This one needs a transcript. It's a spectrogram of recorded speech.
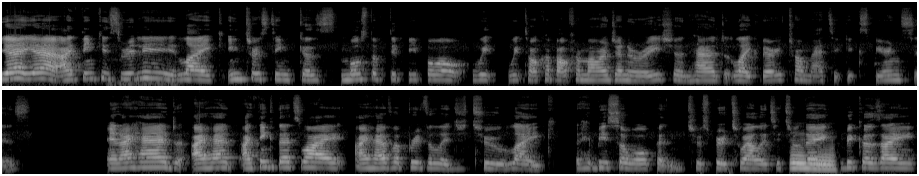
Yeah, yeah, I think it's really like interesting because most of the people we we talk about from our generation had like very traumatic experiences. And I had I had I think that's why I have a privilege to like be so open to spirituality today mm-hmm. because I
